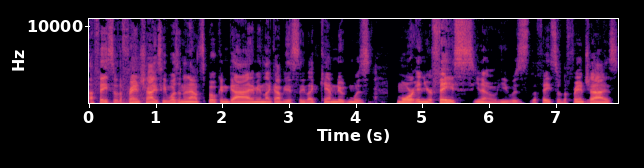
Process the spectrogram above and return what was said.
a face of the franchise. He wasn't an outspoken guy. I mean, like obviously, like Cam Newton was more in your face. You know, he was the face of the franchise.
